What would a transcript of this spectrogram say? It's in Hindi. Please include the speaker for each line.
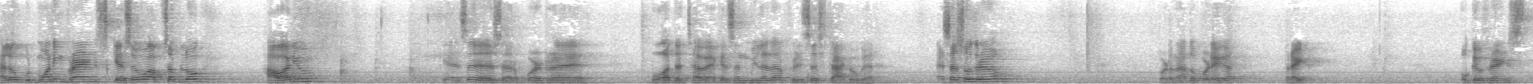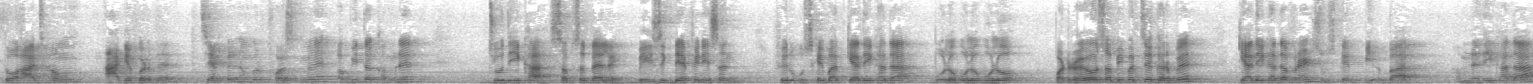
Speaker 1: हेलो गुड मॉर्निंग फ्रेंड्स कैसे हो आप सब लोग? हाउ आर यू कैसे है? सर, पढ़ रहे बहुत अच्छा वैकेशन मिला था, फिर से स्टार्ट हो गया। ऐसा सोच रहे हो? पढ़ना तो पड़ेगा राइट ओके फ्रेंड्स तो आज हम आगे बढ़ते हैं। चैप्टर नंबर फ़र्स्ट में अभी तक हमने जो देखा, सबसे पहले बेसिक डेफिनेशन फिर उसके बाद क्या देखा था? बोलो बोलो बोलो। पढ़ रहे हो सभी बच्चे घर पे? क्या देखा था फ्रेंड्स उसके बाद हमने देखा था,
